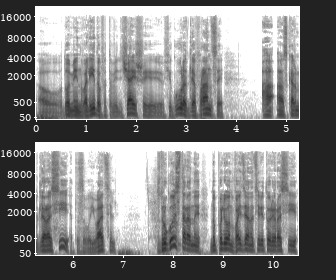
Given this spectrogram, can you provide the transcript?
э, в Доме инвалидов. Это величайшая фигура для Франции. А, а, скажем, для России это завоеватель. С другой стороны, Наполеон, войдя на территорию России,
